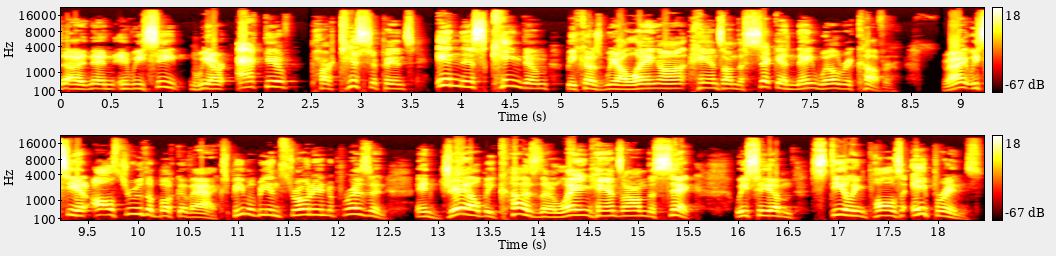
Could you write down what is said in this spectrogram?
and, and we see we are active participants in this kingdom because we are laying on, hands on the sick and they will recover. Right? We see it all through the book of Acts. People being thrown into prison and jail because they're laying hands on the sick. We see him stealing Paul's aprons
